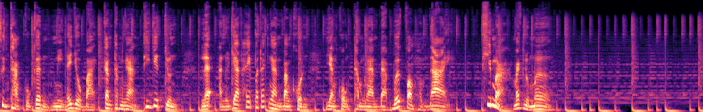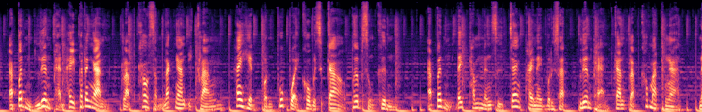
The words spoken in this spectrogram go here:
ซึ่งทาง Google มีนโยบายการทำงานที่ยืดหยุ่น และอนุญาตให้พนักงานบางคนยังคงทำงานแบบ Work from Home ได้ ที่มา m a c l u m e r Apple เลื่อนแผนให้พนักงานกลับเข้าสำนักงานอีกครั้ง ให้เหตุผลผู้ป่วยโควิด -19 เพิ่มสูงขึ้น Apple ได้ทำหนังสือแจ้งภายในบริษัทเลื่อนแผนการกลับเข้ามาทำงาน ใน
